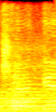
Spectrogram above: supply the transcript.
Check it.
